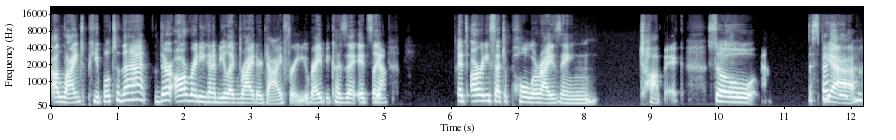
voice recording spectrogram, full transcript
aligned people to that they're already going to be like ride or die for you right because it's like yeah it's already such a polarizing topic. So especially yeah. if you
